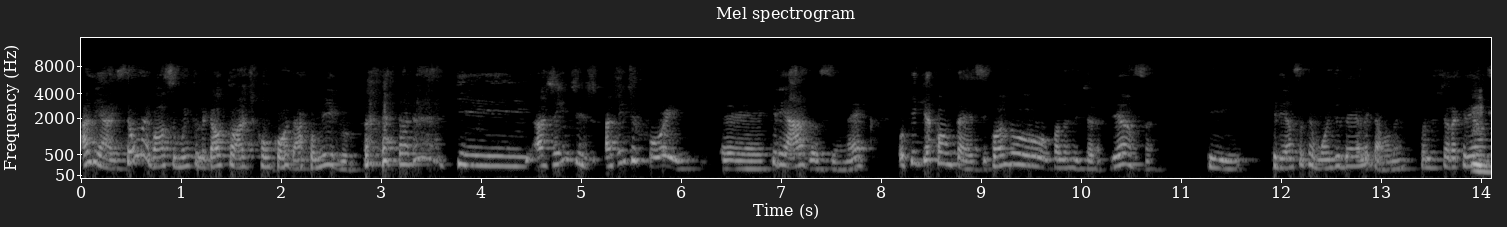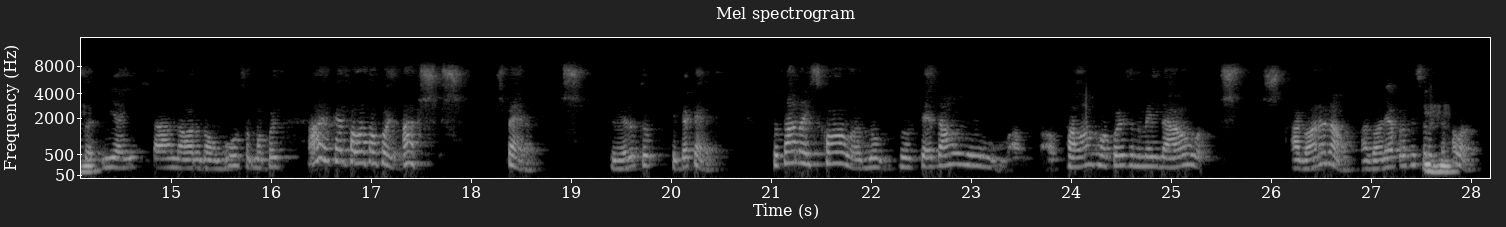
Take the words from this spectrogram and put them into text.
Aliás, tem um negócio muito legal, tu há de concordar comigo, que a gente, a gente foi é, criado assim, né? O que que acontece? Quando, quando a gente era criança, e criança tem um monte de ideia legal, né? Quando a gente era criança, uhum. e aí está na hora do almoço, alguma coisa, ah, eu quero falar tal coisa. Ah, psh, psh, espera. Psh, primeiro tu fica quieto. Tu tá na escola, no, tu quer dar um, falar alguma coisa no meio da aula, agora não, agora é a professora uhum. que tá uhum. falando.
